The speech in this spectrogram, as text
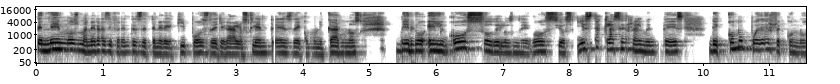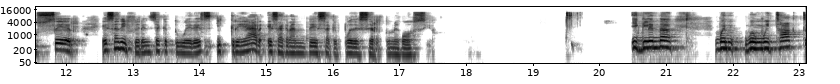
tenemos maneras diferentes de tener equipos, de llegar a los clientes, de comunicarnos, pero el gozo de los negocios y esta clase realmente es de cómo puedes reconocer esa diferencia que tú eres y crear esa grandeza que puede ser tu negocio. Y Glenda, when when we talked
